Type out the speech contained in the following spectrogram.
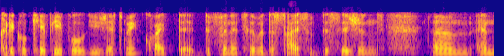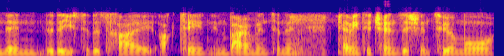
critical care people usually have to make quite uh, definitive or decisive decisions, um, and then they're used to this high octane environment, and then having to transition to a more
